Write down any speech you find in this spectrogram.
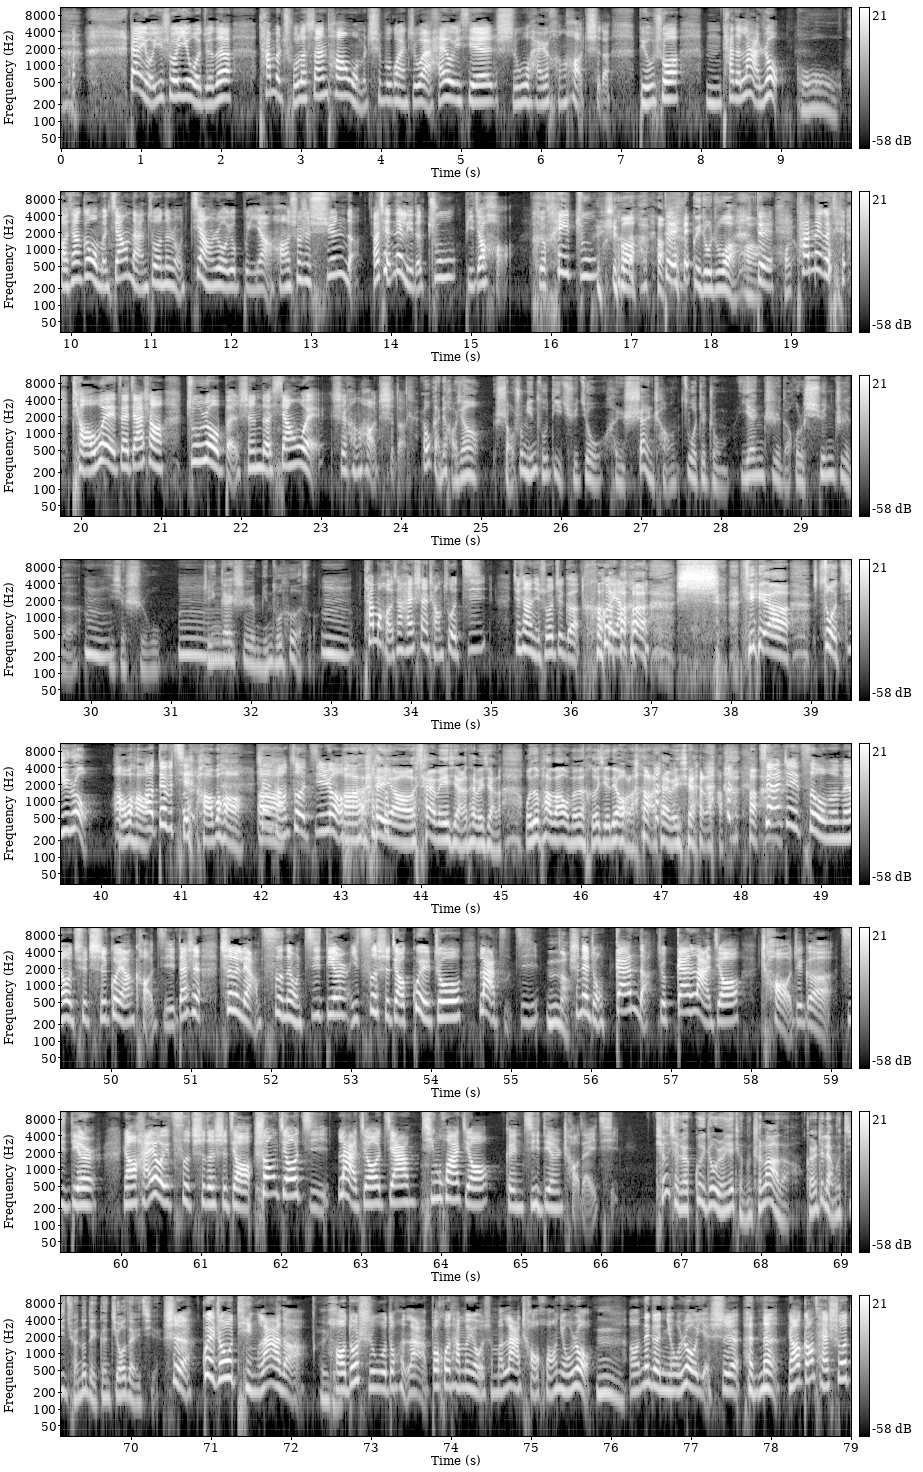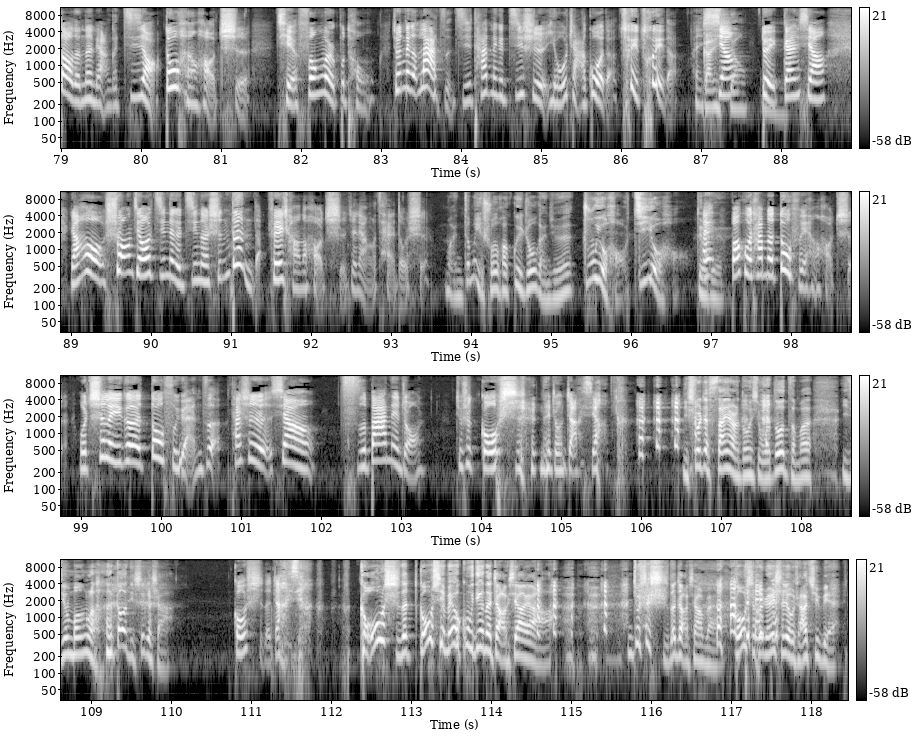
但有一说一，我觉得他们除了酸汤我们吃不惯之外，还有一些食物还是很好吃的，比如说，嗯，它的腊肉。哦，好像跟我们江南做那种酱肉又不一样，好像说是熏的，而且那里的猪比较好，就黑猪是吗？对贵州猪啊啊，对好，它那个调调味再加上猪肉本身的香味是很好吃的。哎，我感觉好像少数民族地区就很擅长做这种腌制的或者熏制的嗯。一些食物，嗯。这应该是民族特色。嗯，他们好像还擅长做鸡，就像你说这个贵阳，是，对呀，做鸡肉好不好？哦，对不起，好不好？擅长做鸡肉。啊！哎呀，太危险了，太危险了！我都怕把我们和谐掉了，太危险了。虽然这一次我们没有去吃贵阳烤鸡，但是吃了两次那种鸡丁儿，一次是叫贵州辣子鸡，嗯呐，是那种干的，就干辣椒炒这个鸡丁儿。然后还有一次吃的是叫双椒鸡，辣椒加青花椒跟鸡丁儿炒在一起。听起来贵州人也挺能吃辣的，感觉这两个鸡全都得跟浇在一起。是贵州挺辣的好多食物都很辣，包括他们有什么辣炒黄牛肉，嗯，呃，那个牛肉也是很嫩。然后刚才说到的那两个鸡啊，都很好吃，且风味儿不同。就那个辣子鸡，它那个鸡是油炸过的，脆脆的，很香，香对，嗯干香。然后双椒鸡那个鸡呢是嫩的，非常的好吃。这两个菜都是，哇，你这么一说的话，贵州感觉猪又好，鸡又好，对不对哎？，包括他们的豆腐也很好吃。我吃了一个豆腐圆子，它是像糍粑那种，就是狗屎那种长相。你说这三样东西，我都怎么已经懵了？到底是个啥？狗屎的长相，狗屎的狗屎没有固定的长相呀，你就是屎的长相呗。狗屎和人屎有啥区别？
